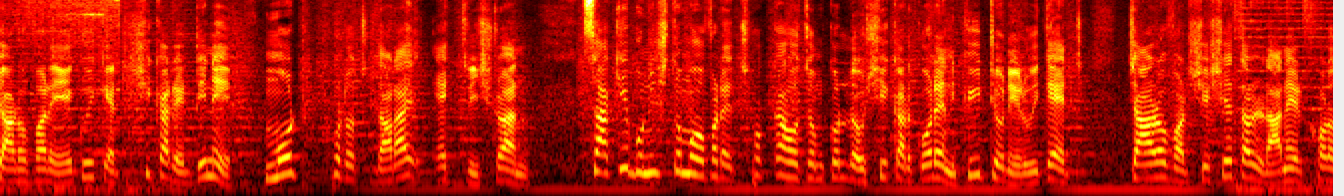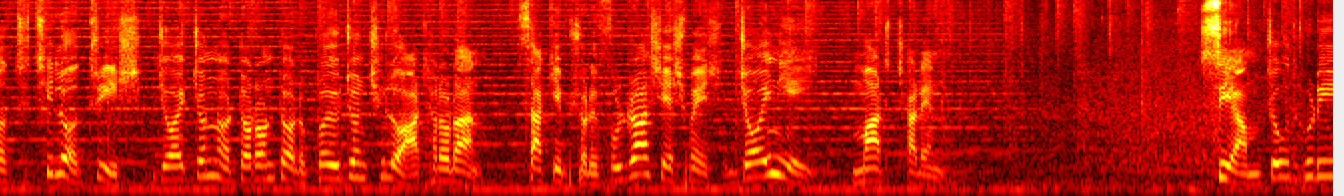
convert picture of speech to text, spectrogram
চার ওভারে এক উইকেট শিকারের দিনে মোট খরচ দাঁড়ায় একত্রিশ রান। সাকিব উনিশতম ওভারে ছক্কা হজম করলেও স্বীকার করেন কিউটনের উইকেট। চার ওভার শেষে তার রানের খরচ ছিল ত্রিশ। জয়ের জন্য টরন্টোর প্রয়োজন ছিল আঠারো রান। সাকিব শরীফুলরা শেষমেশ জয় নিয়েই মাঠ ছাড়েন। Siyam Chowdhury,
